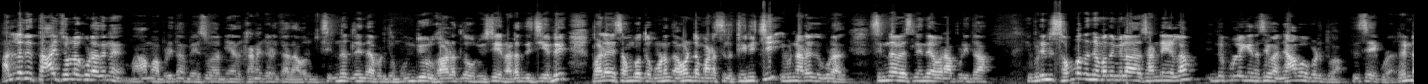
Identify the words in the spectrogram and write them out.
அல்லது தாய் சொல்லக்கூடாதுன்னு. மாமா அப்படித்தான் பேசுவார் நீ அது கணக்கு எடுக்காது. அவருக்கு சின்னத்துல இருந்து அப்படி முந்தைய ஒரு காலத்துல ஒரு விஷயம் நடந்துச்சு என்று பழைய சம்பவத்தை கொண்டு வந்து அவன் மனசுல திணிச்சு இப்படி நடக்கக்கூடாது. சின்ன வயசுல இருந்தே அவர் அப்படித்தான். இப்படின்னு சம்பந்தம் சம்பந்தம் இல்லாத சண்டையெல்லாம் இந்த பிள்ளைக்கு என்ன செய்வான்? ஞாபகப்படுத்துவான். இது செய்யக்கூடாது. ரெண்டா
